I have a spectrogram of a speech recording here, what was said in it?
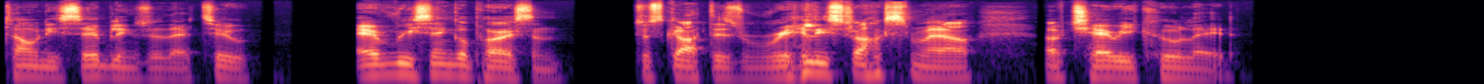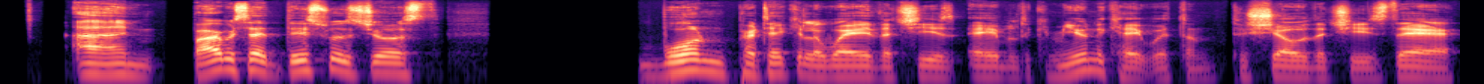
Tony's siblings were there too. Every single person just got this really strong smell of cherry Kool Aid. And Barbara said this was just one particular way that she is able to communicate with them to show that she's there.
